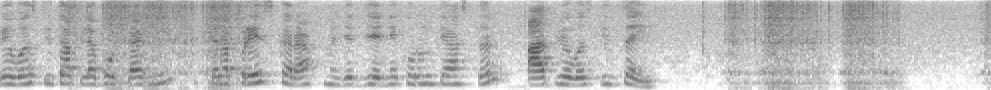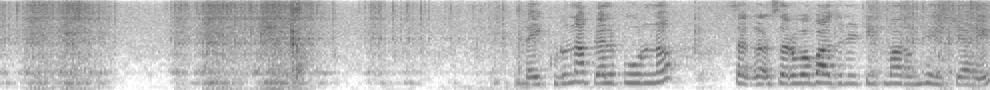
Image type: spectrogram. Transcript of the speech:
व्यवस्थित आपल्या बोटांनी त्याला प्रेस करा म्हणजे जेणेकरून ते अस्तर आत व्यवस्थित जाईल. आता इकडून आपल्याला पूर्ण सगळं सर्व बाजूने टीप मारून घ्यायची आहे.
